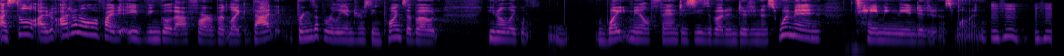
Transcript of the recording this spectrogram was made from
I still, I don't, I don't know if I'd even go that far, but like that brings up really interesting points about, you know, like white male fantasies about indigenous women taming the indigenous woman. Mm-hmm,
